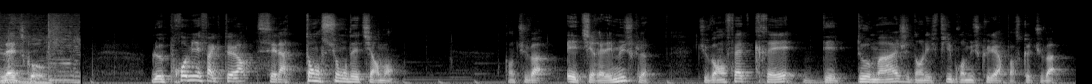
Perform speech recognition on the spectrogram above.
Let's go Le premier facteur, c'est la tension d'étirement. Quand tu vas étirer les muscles, tu vas en fait créer des dommages dans les fibres musculaires parce que tu vas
